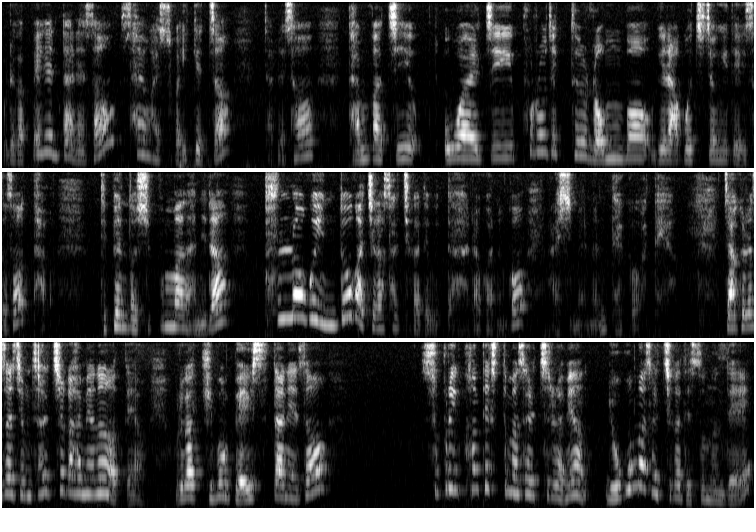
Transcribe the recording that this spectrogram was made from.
우리가 백엔단에서 사용할 수가 있겠죠. 자, 그래서 다음과 같이 org 프로젝트 럼버이라고 지정이 되어 있어서 다, 디펜던시뿐만 아니라 플러그인도 같이가 설치가 되고 있다라고 하는 거 아시면 될 것 같아요. 자, 그래서 지금 설치가 하면은 어때요? 우리가 기본 베이스 단에서 스프링 컨텍스트만 설치를 하면 요것만 설치가 됐었는데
